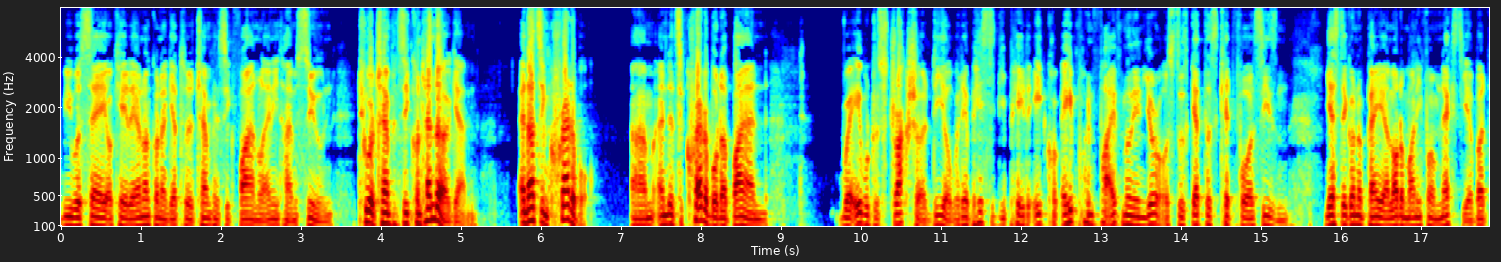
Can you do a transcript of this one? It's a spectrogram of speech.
we would say, okay, they're not going to get to the Champions League final anytime soon, to a Champions League contender again, and that's incredible. Um, and it's incredible that Bayern were able to structure a deal where they basically paid 8, 8.5 million euros to get this kid for a season. Yes, they're going to pay a lot of money for him next year, but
